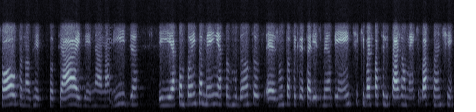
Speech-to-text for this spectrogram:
solta nas redes sociais e na, na mídia, e acompanhe também essas mudanças é, junto à Secretaria de Meio Ambiente, que vai facilitar realmente bastante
